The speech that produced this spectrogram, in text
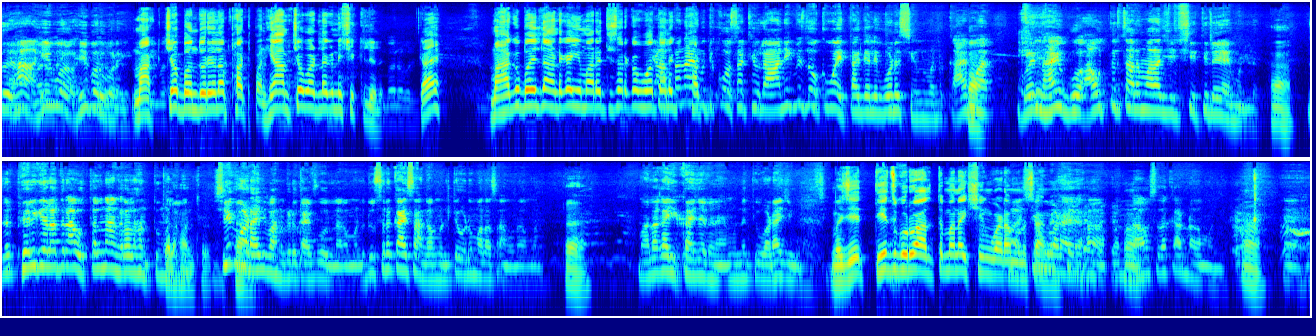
तो हा ही बरो- ही बरोबर आहे. मागच्या बंदुऱ्याला फाटपण. हे आमच्या वडिलांनी शिकलेलं. काय? महाग बैल दांडगा इमारतीसारखा होत आला नाही होती कोसा ठेवला अनेक बी लोक वैताग दिले वड शिंग म्हणलं काय मा- बैल नाही गो- आवत तर चाल मला जी शेती लय आहे म्हणलं. हा. जर फेल गेला तर अवताल नांगराला हाणतो. शिंग वाढायची भानगड काय बोल नका म्हणलं. दुसरं काय सांगा म्हणलं तेवढं मला सांगू नका म्हणलं. हा. मला काय इकायचं बी नाही म्हणलं ती वडायची बी नाही. म्हणजे तीच गुरु आलत म्हणा शिंगवाडा म्हणून सांगा. वडायला हा. पण नाव सुद्धा काढ नका म्हणलं. हा. हा.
